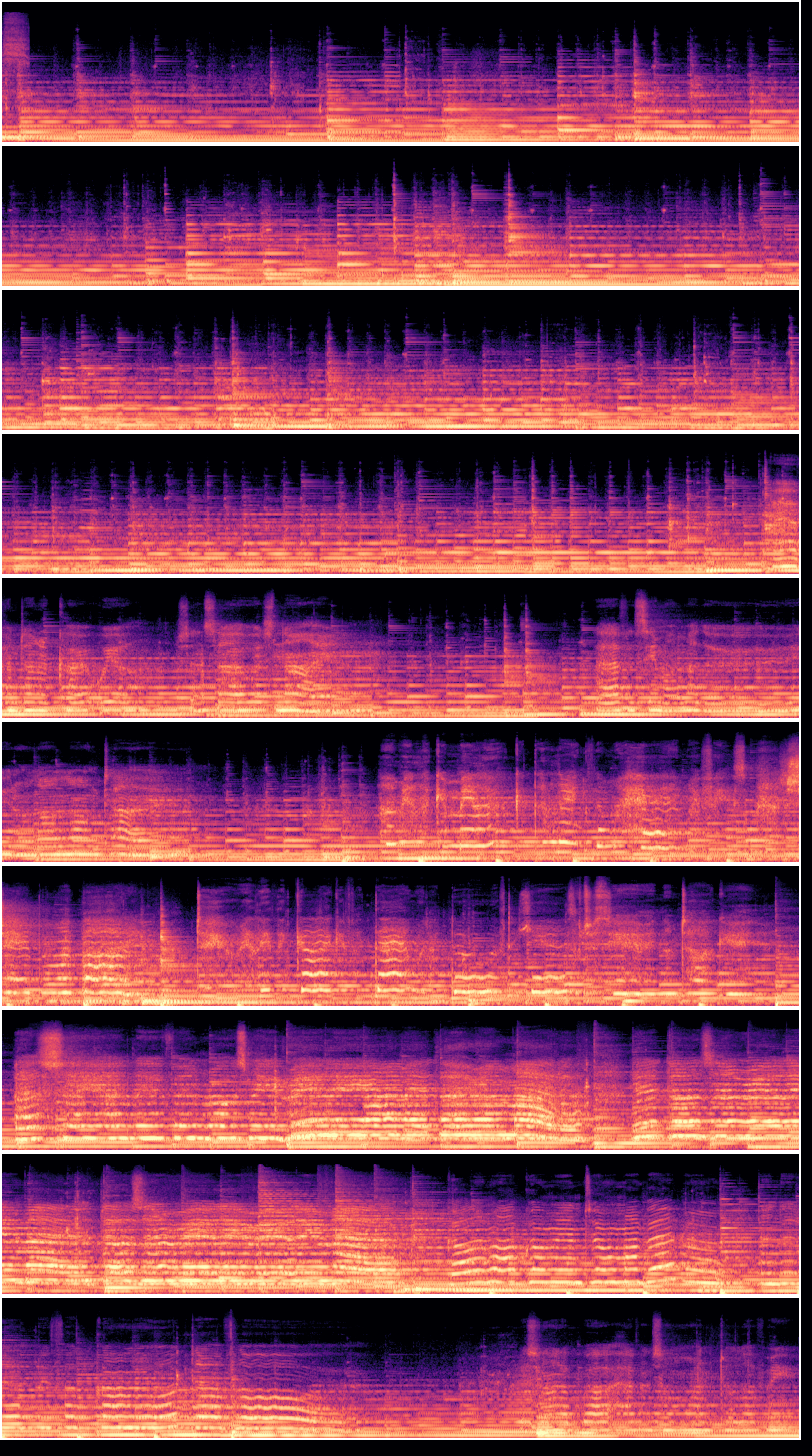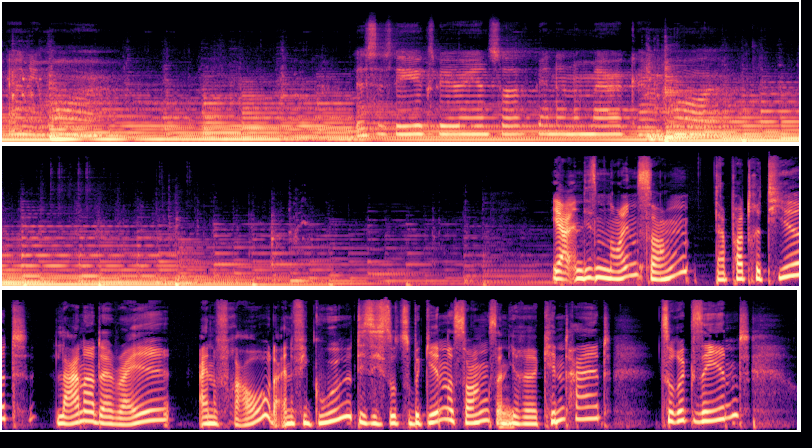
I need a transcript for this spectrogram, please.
Ja, in diesem neuen Song, da porträtiert Lana Del Rey eine Frau oder eine Figur, die sich so zu Beginn des Songs an ihre Kindheit zurücksehnt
